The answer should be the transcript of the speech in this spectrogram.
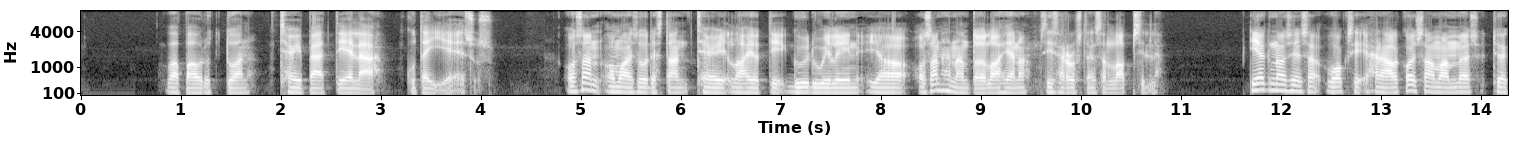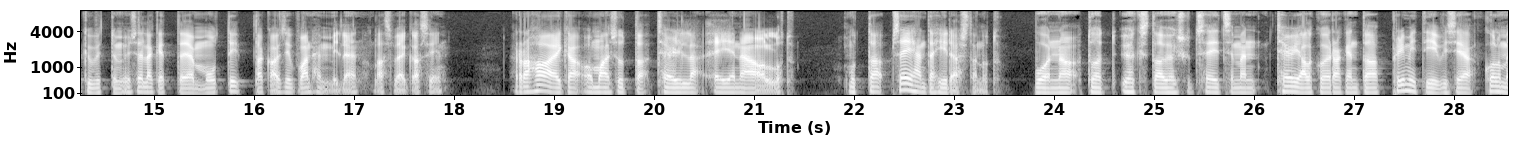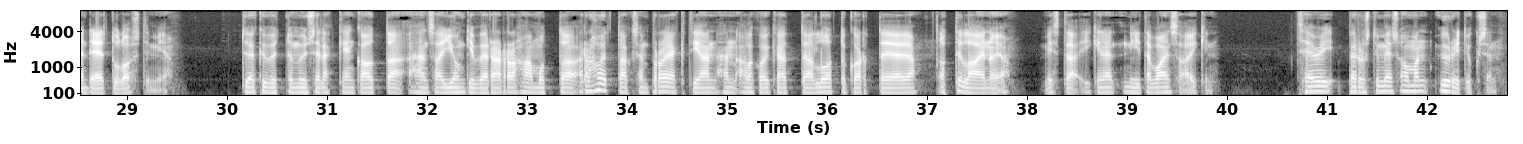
Vapauduttuaan Terry päätti elää kuten Jeesus. Osan omaisuudestaan Terry lahjoitti Goodwilliin ja osan hän antoi lahjana sisarustensa lapsille. Diagnoosinsa vuoksi hän alkoi saamaan myös työkyvyttömyyseläkettä ja muutti takaisin vanhemmilleen Las Vegasiin. Rahaa eikä omaisuutta Terryllä ei enää ollut mutta se ei häntä hidastanut. Vuonna 1997 Terry alkoi rakentaa primitiivisiä 3D-tulostimia. Työkyvyttömyyseläkkeen kautta hän sai jonkin verran rahaa, mutta rahoittaakseen projektiaan hän alkoi käyttää luottokortteja ja otti lainoja, mistä ikinä niitä vain saikin. Terry perusti myös oman yrityksen.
